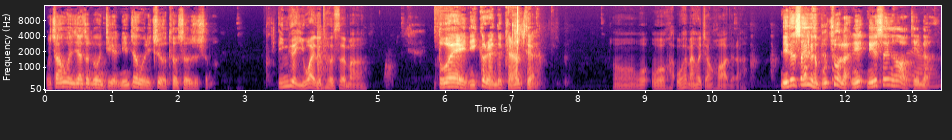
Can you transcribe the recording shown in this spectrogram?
我常问一下这个问题，你认为你最有特色的是什么？音乐以外的特色吗？对你个人的 character。哦，我我我还蛮会讲话的啦。你的声音很不错了，你你的声音很好听的。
